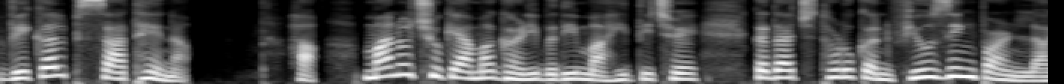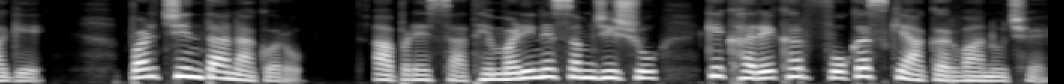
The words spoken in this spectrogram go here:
વિકલ્પ સાથેના. હા, માનું છું કે આમાં ઘણી બધી માહિતી છે. કદાચ થોડું કન્ફ્યુઝિંગ પણ લાગે. પણ ચિંતા ના કરો. આપણે સાથે મળીને સમજીશું કે ખરેખર ફોકસ ક્યાં કરવાનું છે.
